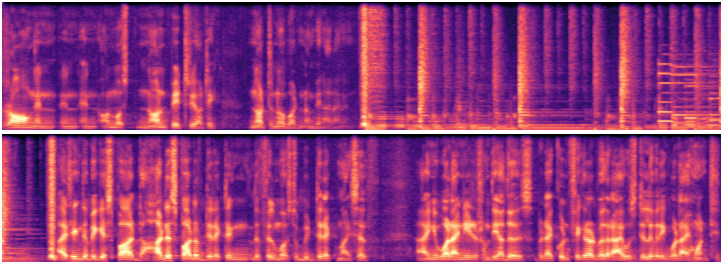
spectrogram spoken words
wrong and, and, and almost non-patriotic not to know about Nambi Narayanan. I think the biggest part, the hardest part of directing the film was to be direct myself. I knew what I needed from the others, but I couldn't figure out whether I was delivering what I wanted.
